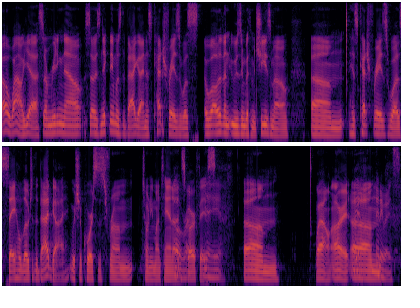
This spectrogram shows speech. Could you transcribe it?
Oh wow. Yeah. So I'm reading now. So his nickname was the bad guy, and his catchphrase was well, other than oozing with machismo. Um, his catchphrase was "Say hello to the bad guy," which of course is from Tony Montana Oh, and right. Scarface. Yeah, yeah, Um, wow. All right. yeah. Um, Anyways,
